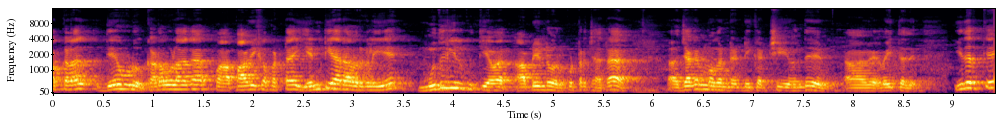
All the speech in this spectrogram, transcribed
மக்களால் தேவுடு கடவுளாக பா பாவிக்கப்பட்ட என்டிஆர் அவர்களையே முதுகில் குத்தியவர் அப்படின்ற ஒரு குற்றச்சாட்டை ஜெகன்மோகன் ரெட்டி கட்சி வந்து வைத்தது. இதற்கு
